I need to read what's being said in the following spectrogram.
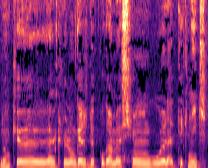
donc avec le langage de programmation ou la technique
